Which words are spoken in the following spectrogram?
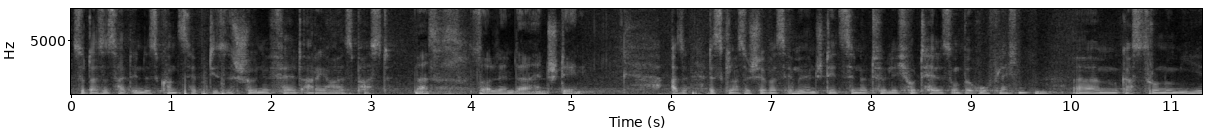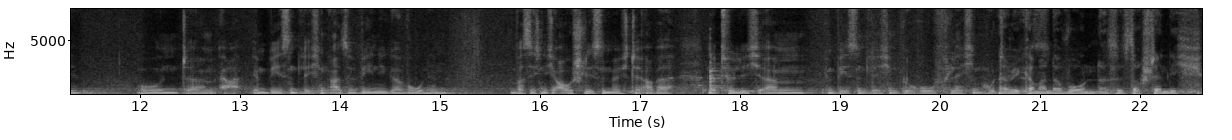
sodass es halt in das Konzept dieses schöne Feldareals passt. Was soll denn da entstehen? Also das Klassische, was immer entsteht, sind natürlich Hotels und Büroflächen, mhm. ähm, Gastronomie und ähm, ja, im Wesentlichen also weniger Wohnen, was ich nicht ausschließen möchte, aber natürlich ähm, im Wesentlichen Büroflächen, Hotels. Ja, wie kann man da wohnen? Das ist doch ständig.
